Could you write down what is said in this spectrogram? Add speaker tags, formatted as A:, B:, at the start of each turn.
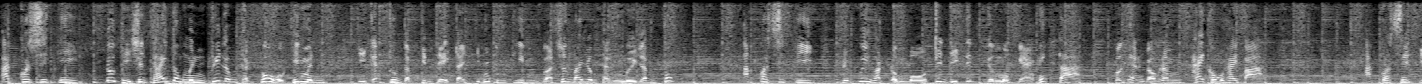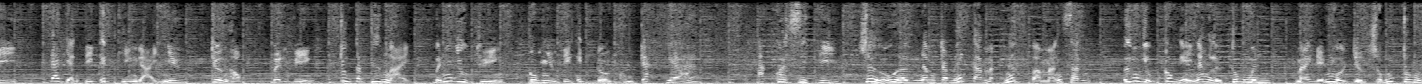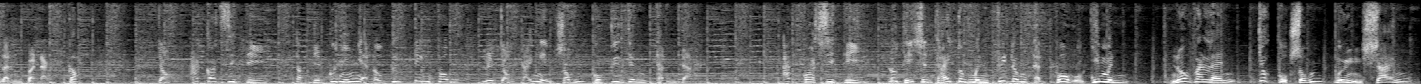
A: Aqua City, đô thị sinh thái thông minh phía đông thành phố Hồ Chí Minh, chỉ cách trung tâm kinh tế tài chính Thủ Thiêm và sân bay Long Thành 15 phút. Aqua City được quy hoạch đồng bộ trên diện tích gần 1.000 hecta, vận hành vào năm 2023. Aqua City đa dạng tiện ích hiện đại như trường học, bệnh viện, trung tâm thương mại, bến du thuyền cùng nhiều tiện ích nội khu đắt giá. Aqua City sở hữu hơn 500 hecta mặt nước và mảng xanh, ứng dụng công nghệ năng lượng thông minh mang đến môi trường sống trong lành và đẳng cấp. Chọn Aqua City, tập nhìn của những nhà đầu tư tiên phong, lựa chọn trải nghiệm sống của cư dân thành đạt. Aqua City, đô thị sinh thái thông minh phía đông thành phố Hồ Chí Minh. Novaland cho cuộc sống bừng sáng.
